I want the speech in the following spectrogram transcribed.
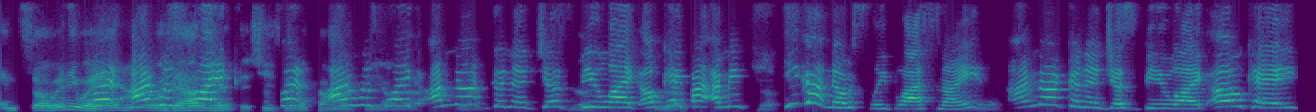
and so anyway, But Andrea I was, was adamant like- that she's gonna come. I was like. I'm not Yeah. gonna just Yeah. be like, okay, bye. I mean, he got no sleep last night. I'm not gonna just be like, okay,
